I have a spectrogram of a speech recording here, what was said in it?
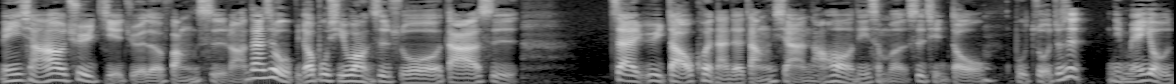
你想要去解决的方式啦。但是我比较不希望是说大家是在遇到困难的当下，然后你什么事情都不做，就是你没有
